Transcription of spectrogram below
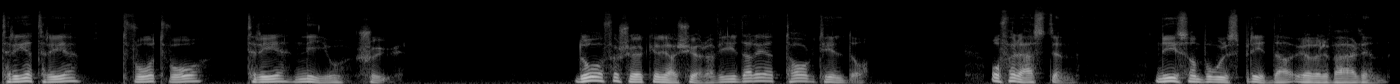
33 22 397. Då försöker jag köra vidare ett tag till då. Och förresten, ni som bor spridda över världen.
